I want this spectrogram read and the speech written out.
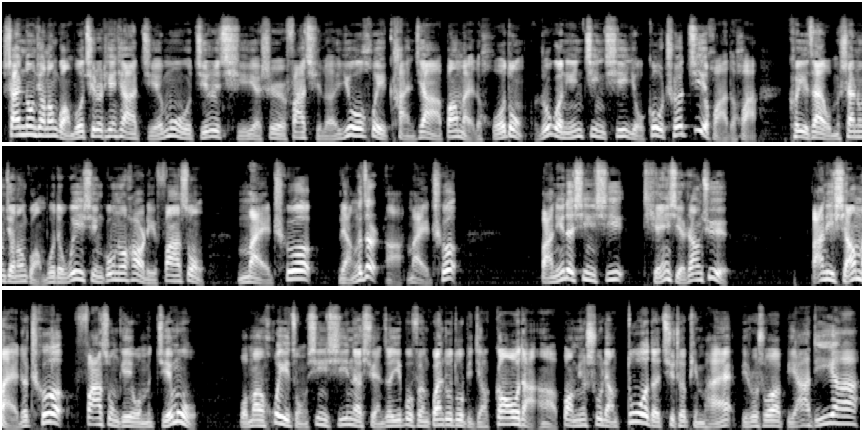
山东交通广播汽车天下节目即日起也是发起了优惠砍价帮买的活动，如果您近期有购车计划的话，可以在我们山东交通广播的微信公众号里发送“买车”两个字啊，买车。把您的信息填写上去，把你想买的车发送给我们节目，我们汇总信息呢，选择一部分关注度比较高的啊，报名数量多的汽车品牌，比如说比亚迪呀，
